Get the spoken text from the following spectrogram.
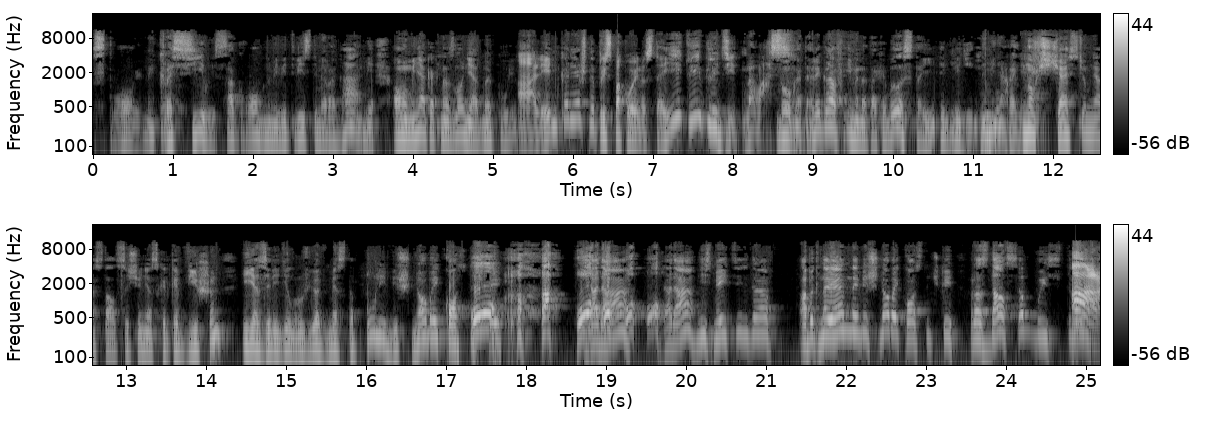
Стройный, красивый, с огромными ветвистыми рогами, а у меня, как назло, ни одной пули. А олень, конечно, преспокойно стоит и глядит на вас. Вы угадали, граф, именно так и было, стоит и глядит на Ну, меня. конечно. Но, к счастью, у меня осталось еще несколько вишен, и я зарядил ружье вместо пули вишневой косточкой. Да-да, да-да, не смейтесь, граф. Обыкновенной вишневой косточкой раздался выстрел. А!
